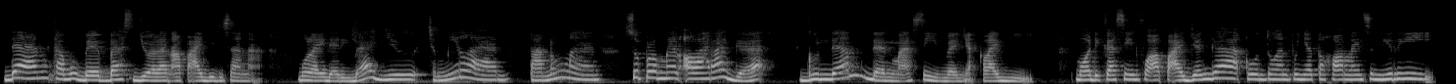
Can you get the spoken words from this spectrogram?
Dan kamu bebas jualan apa aja di sana. Mulai dari baju, cemilan, tanaman, suplemen olahraga, gundam, dan masih banyak lagi. Mau dikasih info apa aja nggak keuntungan punya toko online sendiri?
